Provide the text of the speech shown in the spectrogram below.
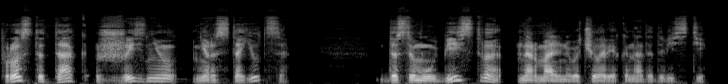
Просто так с жизнью не расстаются? До самоубийства нормального человека надо довести.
